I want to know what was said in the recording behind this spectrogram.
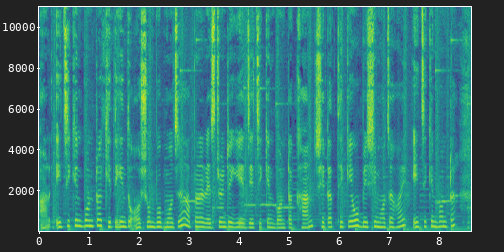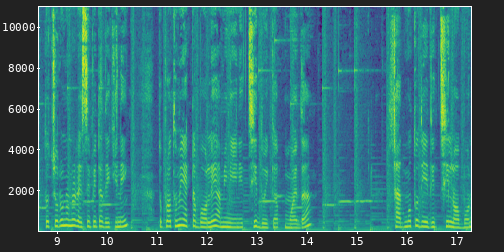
আর এই চিকেন বনটা খেতে কিন্তু অসম্ভব মজা। আপনারা রেস্টুরেন্টে গিয়ে যে চিকেন বনটা খান, সেটার থেকেও বেশি মজা হয় এই চিকেন বনটা। তো চলুন আমরা রেসিপিটা দেখে নিই। তো প্রথমেই একটা বলে আমি নিয়ে নিচ্ছি দুই কাপ ময়দা। স্বাদ মতো দিয়ে দিচ্ছি লবণ।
